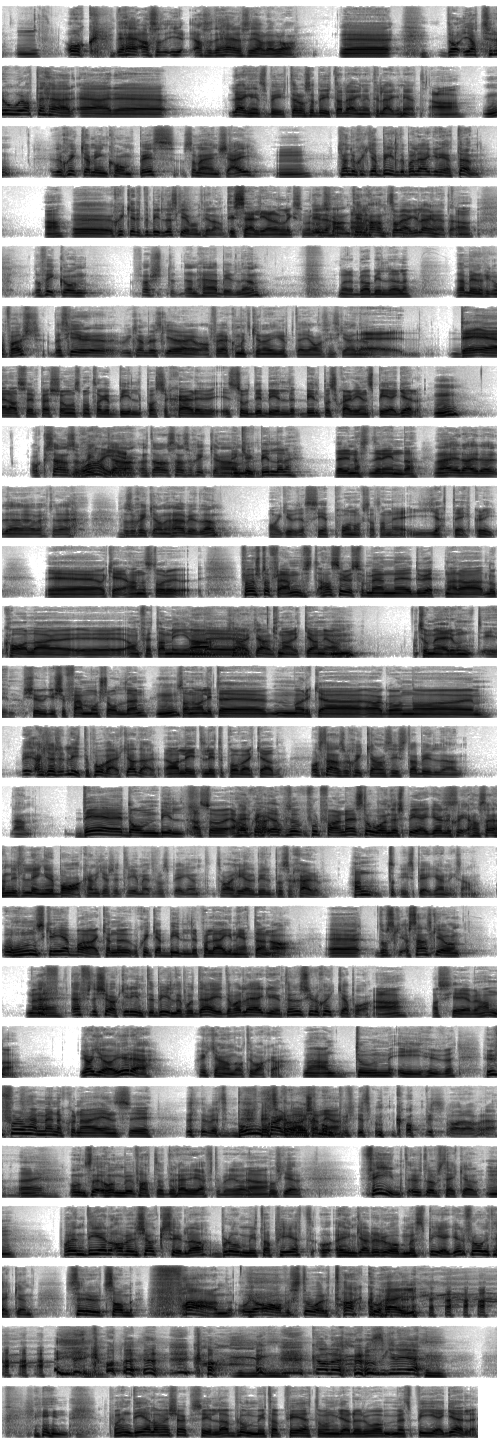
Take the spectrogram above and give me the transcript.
Och det här, alltså, alltså, det här är så jävla bra. Eh, då, jag tror att det här är eh, lägenhetsbyte. De ska byta lägenhet till lägenhet. Ja. Du skickar min kompis som är en tjej. Kan du skicka bilder på lägenheten? Ja. Eh, skicka lite bilder skrev hon till han. Till säljaren liksom. eller Till, han, till ja. han som äger lägenheten. Ja. Då fick hon först den här bilden. Var det bra bilder eller? Den bilden fick hon först. Beskriv, vi kan beskriva den Johan, för jag kommer inte kunna lägga upp det i avsnittsguiden. Det är alltså en person som har tagit bild på sig själv, suddig bild, bild på sig själv i en spegel. Och sen så Why? skickar han, vänta, sen så skickar han En kukbild eller? Det är nästan det, är det enda. Nej, nej, det, det, jag vet det. Sen så skickar han den här bilden. Åh gud, jag ser på honom också att han är jätteäcklig. Eh, Okej, han står... Först och främst, han ser ut som en, eh, du vet, den här lokala eh, amfetamin... Ja, eh, knarkaren. knarkaren, ja. Som är runt i 20-25 års åldern. Så han har lite mörka ögon och Han kanske är lite påverkad där. ja, lite, lite påverkad. Och sen så skickar han sista bilden. Den. Det är de bilder, alltså han skickar också fortfarande... Stående spegel, han är lite längre bak, han är kanske tre meter från spegeln, tar helbild på sig själv Han, i spegeln liksom. och hon skrev bara, kan du skicka bilder på lägenheten? Ja. Eh, då sk- sen skrev hon, Men det, "Ef- eftersöker inte bilder på dig, det var lägenheten du skulle skicka på. ja, vad skrev han då? Jag gör ju det, skickar han då tillbaka. Men han är dum i huvudet. Hur får de här människorna ens eh, Vet- bo vet själva känner jag? kompis- min kompis svarade på det. Nej. Hon, hon fattade att det här är efter mig. Ja. Mm. Hon skrev fint! Utropstecken. På en del av en kökshylla, blommig tapet och en garderob med spegel? Frågetecken. Ser ut som fan och jag avstår. Tack och hej. kolla, hur, kolla, kolla hur hon skrev. Fin. På en del av en kökshylla, blommig tapet och en garderob med spegel.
